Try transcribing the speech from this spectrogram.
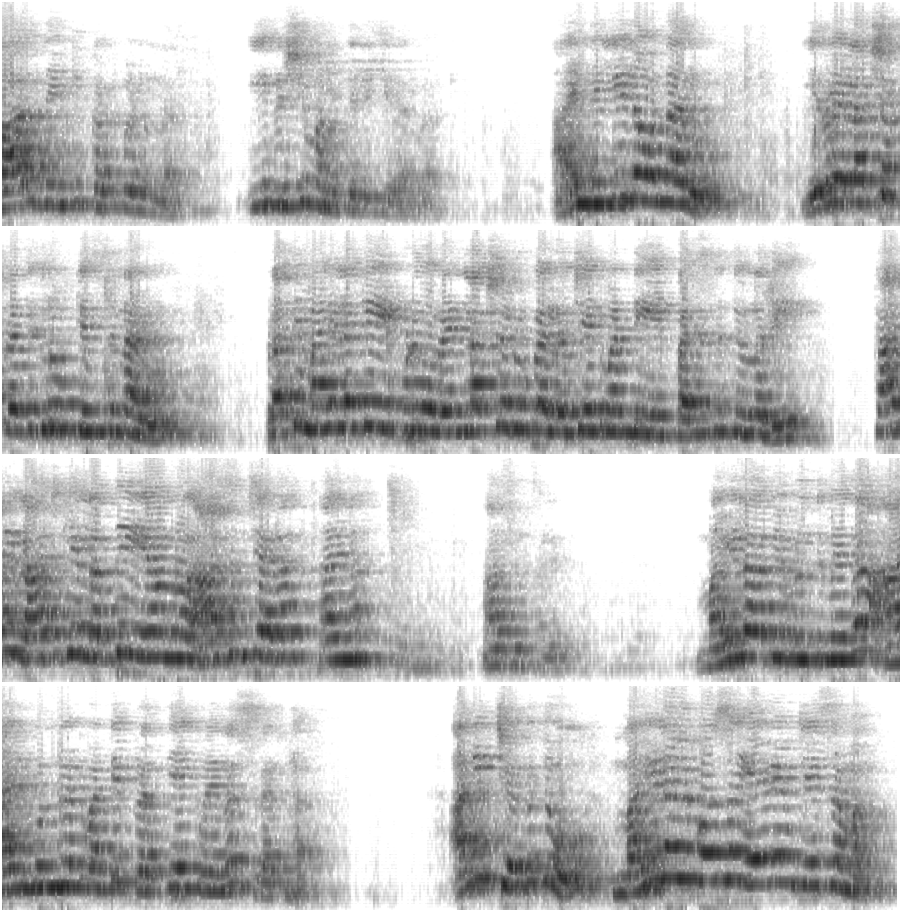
వారు దీనికి కట్టుబడి ఉన్నారు. ఈ విషయం మనం తెలియజేయాలి వారికి. ఆయన ఢిల్లీలో ఉన్నారు. ఇరవై లక్షలు ప్రతి గ్రూప్కి ఇస్తున్నాడు. ప్రతి మహిళకి ఇప్పుడు రూపాయలు వచ్చేటువంటి పరిస్థితి ఉన్నది. కానీ రాజకీయ లబ్ధి ఏమన్నా ఆశించారా ఆయన? ఆశించలేదు. మహిళాభివృద్ధి మీద ఆయనకున్నటువంటి ప్రత్యేకమైన శ్రద్ధ. అని చెబుతూ మహిళల కోసం ఏమేమి చేశాం మనం?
